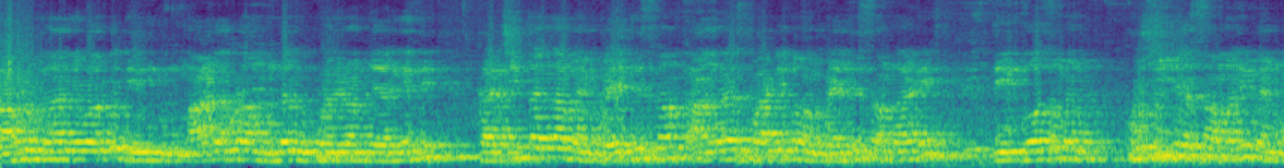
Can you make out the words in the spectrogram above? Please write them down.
రాహుల్ గాంధీ వరకు దీని మాట కూడా ముందరకు పోయడం జరిగింది. ఖచ్చితంగా మేము ప్రయత్నిస్తాం. కాంగ్రెస్ పార్టీలో మేము ప్రయత్నిస్తాం కానీ దీనికోసం మేము కృషి చేస్తామని మేము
